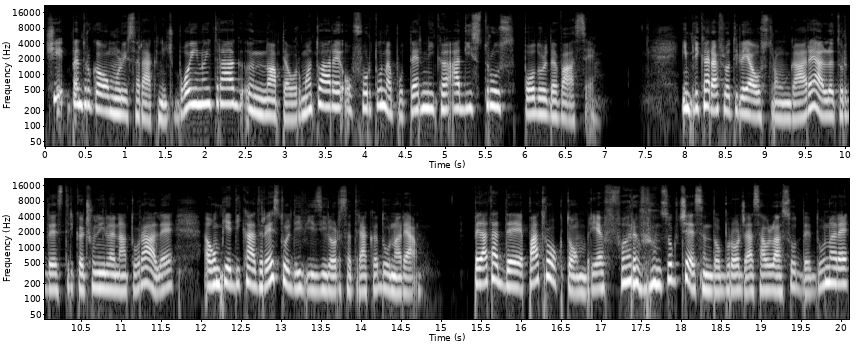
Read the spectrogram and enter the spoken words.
Și pentru că omului sărac nici boi nu-i trag, în noaptea următoare o furtună puternică a distrus podul de vase. Implicarea flotilei austro-ungare, alături de stricăciunile naturale, au împiedicat restul diviziilor să treacă Dunărea. Pe data de 4 octombrie, fără vreun succes în Dobrogea sau la sud de Dunăre,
